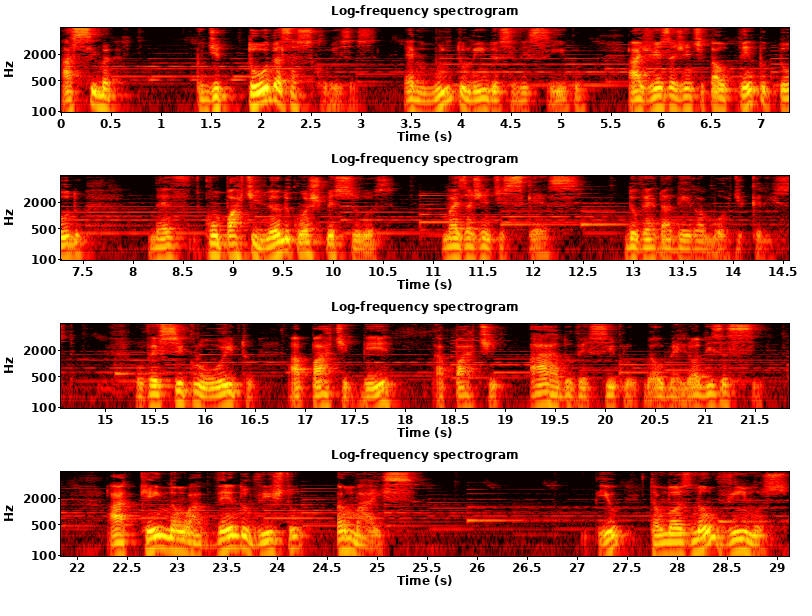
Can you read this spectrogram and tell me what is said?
acima de todas as coisas. É muito lindo esse versículo. Às vezes a gente está o tempo todo né, compartilhando com as pessoas, mas a gente esquece do verdadeiro amor de Cristo. O versículo 8, a parte B, a parte A do versículo, ou melhor, diz assim: A quem não havendo visto, amais. Viu? Então nós não vimos,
